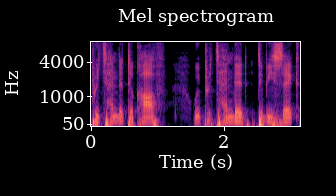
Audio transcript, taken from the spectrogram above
pretended to cough, we pretended to be sick,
